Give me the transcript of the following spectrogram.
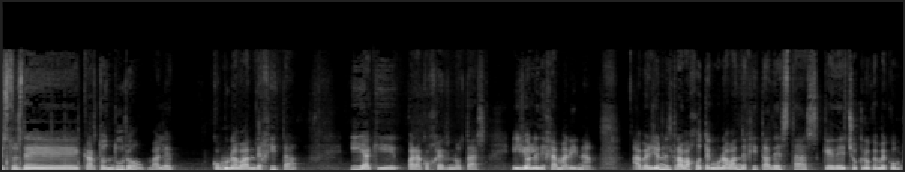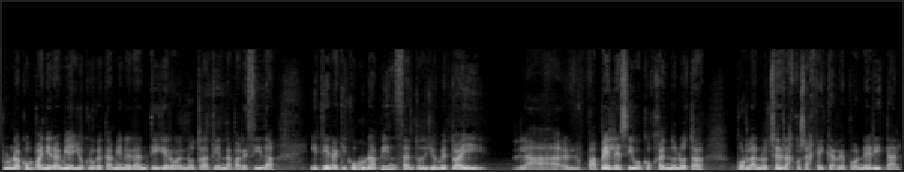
Esto es de cartón duro, ¿vale? Como una bandejita y aquí para coger notas. Y yo le dije a Marina, a ver, yo en el trabajo tengo una bandejita de estas, que de hecho creo que me compró una compañera mía, yo creo que también era en Tigre o en otra tienda parecida, y tiene aquí como una pinza, entonces yo meto ahí los papeles y voy cogiendo nota por la noche de las cosas que hay que reponer y tal.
